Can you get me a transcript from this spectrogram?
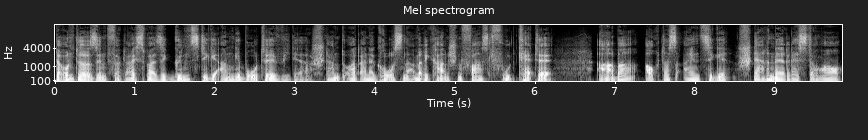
Darunter sind vergleichsweise günstige Angebote wie der Standort einer großen amerikanischen Fastfood-Kette aber auch das einzige Sterne-Restaurant,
